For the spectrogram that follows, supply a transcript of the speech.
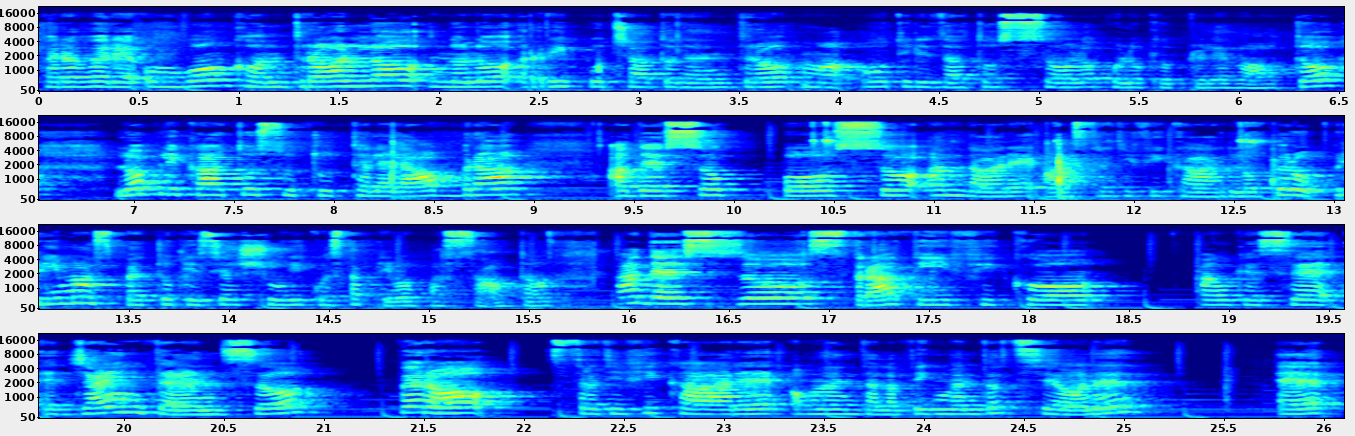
Per avere un buon controllo non ho ripucciato dentro ma ho utilizzato solo quello che ho prelevato. L'ho applicato su tutte le labbra, adesso posso andare a stratificarlo però prima aspetto che si asciughi questa prima passata. Adesso stratifico anche se è già intenso, però stratificare aumenta la pigmentazione e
